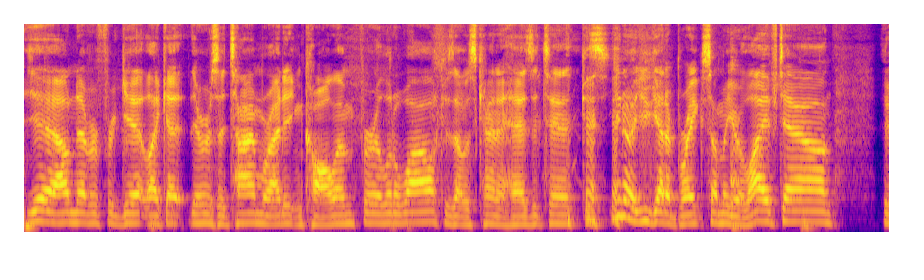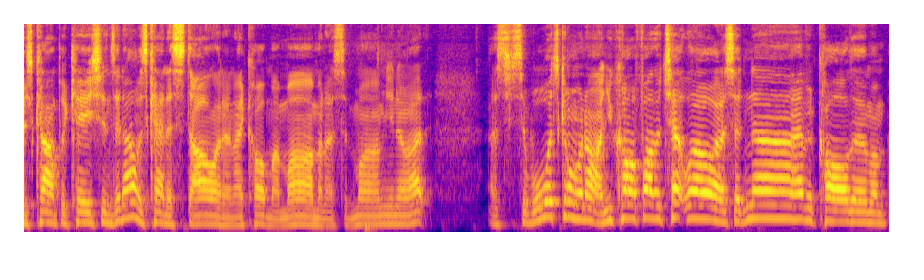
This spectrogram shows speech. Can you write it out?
Yeah, I'll never forget. Like, I, there was a time where I didn't call him for a little while because I was kind of hesitant. Because you know, you got to break some of your life down. There's complications, and I was kind of stalling. And I called my mom, and I said, "Mom, you know, I." I she said, "Well, what's going on? You call Father Tetlow?" And I said, "No, I haven't called him. I'm,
